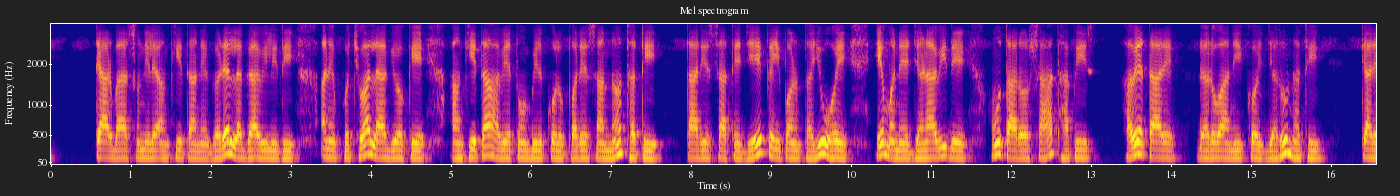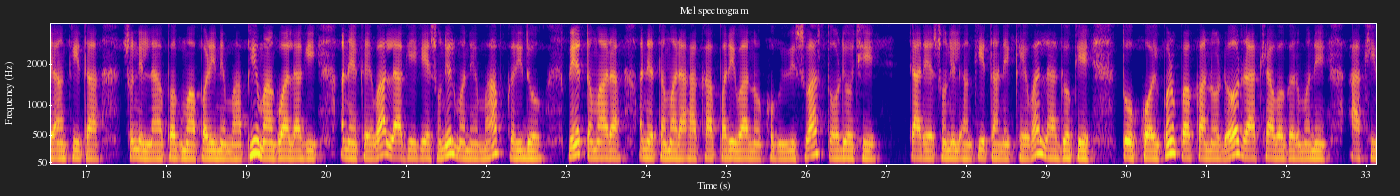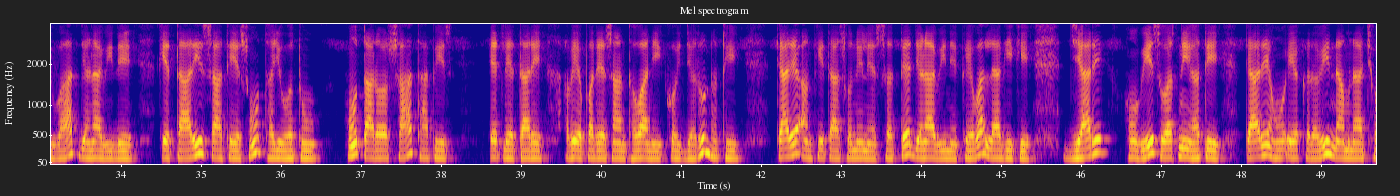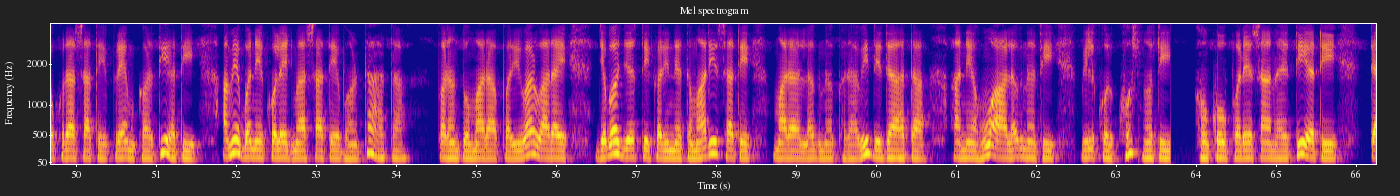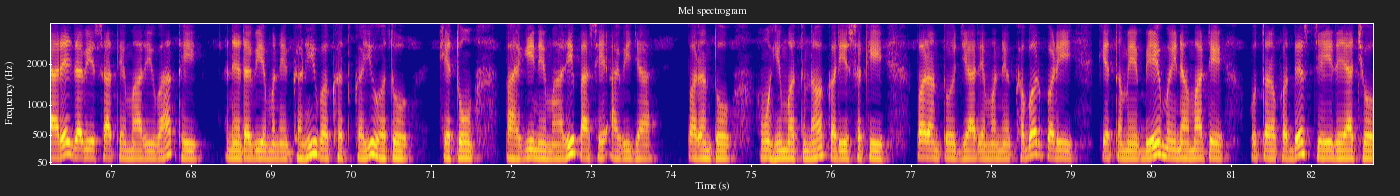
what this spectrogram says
ત્યારબાદ સુનિલે અંકિતાને ગળે લગાવી લીધી અને પૂછવા લાગ્યો કે, અંકિતા, હવે તું બિલકુલ પરેશાન ન થતી. તારી સાથે જે કંઈ પણ થયું હોય એ મને જણાવી દે. હું તારો સાથ આપીશ. હવે તારે ડરવાની કોઈ જરૂર નથી. ત્યારે અંકિતા સુનિલના પગમાં પડીને માફી માંગવા લાગી અને કહેવા લાગી કે, સુનિલ, મને માફ કરી દો. મેં તમારા અને તમારા આખા પરિવારનો ખૂબ વિશ્વાસ તોડ્યો છે. ત્યારે સુનિલ અંકિતાને કહેવા લાગ્યો કે, તો કોઈ પણ પ્રકારનો ડર રાખ્યા વગર મને આખી વાત જણાવી દે કે તારી સાથે શું થયું હતું. હું તારો સાથ આપીશ. એટલે તારે હવે પરેશાન થવાની કોઈ જરૂર નથી. ત્યારે અંકિતા સુનિલને સત્ય જણાવીને કહેવા લાગી કે, જ્યારે હું વીસ વર્ષની હતી, ત્યારે હું એક રવિ નામના છોકરા સાથે પ્રેમ કરતી હતી. અમે બંને કોલેજમાં સાથે ભણતા હતા. પરંતુ મારા પરિવારવાળાએ જબરજસ્તી કરીને તમારી સાથે મારા લગ્ન કરાવી દીધા હતા અને હું આ લગ્નથી બિલકુલ ખુશ નહોતી. હું ખૂબ પરેશાન રહેતી હતી. ત્યારે જ રવિ સાથે મારી વાત થઈ અને રવિએ મને ઘણી વખત કહ્યું હતું કે, તું ભાગીને મારી પાસે આવી જા. પરંતુ હું હિંમત ન કરી શકી. પરંતુ જ્યારે મને ખબર પડી કે તમે બે મહિના માટે ઉત્તર પ્રદેશ જઈ રહ્યા છો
